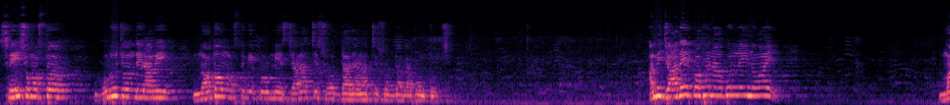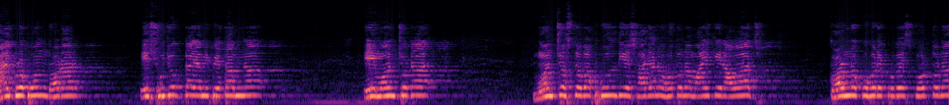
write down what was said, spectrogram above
সেই সমস্ত গুরুজনদের আমি নত মস্তকে কুর্নিশ জানাচ্ছি, শ্রদ্ধা জানাচ্ছে, শ্রদ্ধা জ্ঞাপন করছে। আমি যাদের কথা না বললেই নয়, মাইক্রোফোন ধরার এই সুযোগটাই আমি পেতাম না। এই মঞ্চটা, মঞ্চস্থ বা ফুল দিয়ে সাজানো হতো না মাইকের আওয়াজ, কর্ণকুহরে প্রবেশ করতো না।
